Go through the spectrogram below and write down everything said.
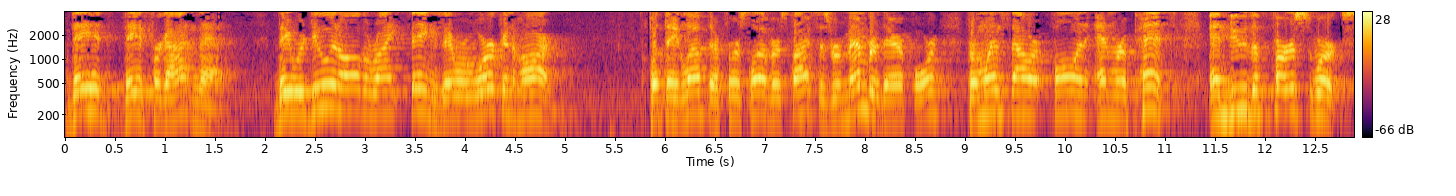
they had, they had forgotten that. They were doing all the right things. They were working hard. But they left their first love. Verse 5 says, Remember therefore from whence thou art fallen, and repent, and do the first works,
